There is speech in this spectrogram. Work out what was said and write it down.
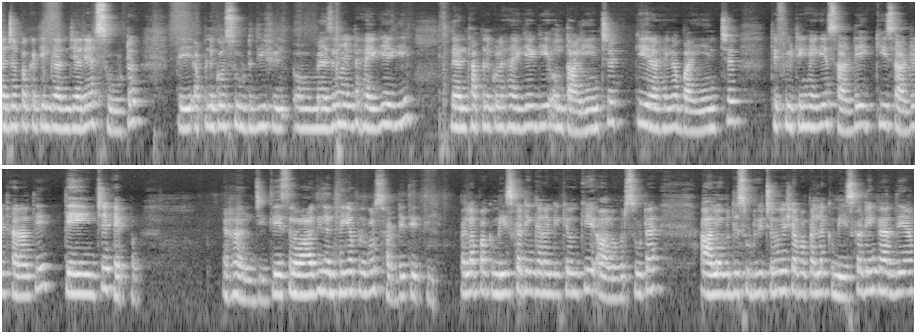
ਅੱਜ ਆਪਾਂ ਕਟਿੰਗ ਕਰਨ ਜਾ ਰਹੇ ਹਾਂ ਸੂਟ। ਤੇ ਆਪਣੇ ਕੋਲ ਸੂਟ ਦੀ ਮੈਜ਼ਰਮੈਂਟ ਹੈਗੀ ਹੈਗੀ। ਲੈਂਥ ਆਪਣੇ ਕੋਲ ਹੈਗੀ ਹੈਗੀ 39 ਇੰਚ, ਘੇਰਾ ਹੈਗਾ 22 ਇੰਚ ਤੇ ਫਿਟਿੰਗ ਹੈਗੀ 21.5 18.5 ਤੇ 23 ਇੰਚ ਹਿਪ ਹਾਂਜੀ, ਤੇ ਸਲਵਾਰ ਦੀ ਲੈਂਥ ਹੈਗੀ ਆਪਣੇ ਕੋਲ 33.5 ਪਹਿਲਾਂ ਆਪਾਂ ਕਮੀਜ਼ ਕਟਿੰਗ ਕਰਾਂਗੇ ਕਿਉਂਕਿ ਆਲ ਓਵਰ ਸੂਟ ਹੈ। ਆਲ ਓਵਰ ਦੇ ਸੂਟ ਵਿੱਚ ਹਮੇਸ਼ਾ ਆਪਾਂ ਪਹਿਲਾਂ ਕਮੀਜ਼ ਕਟਿੰਗ ਕਰਦੇ ਹਾਂ।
